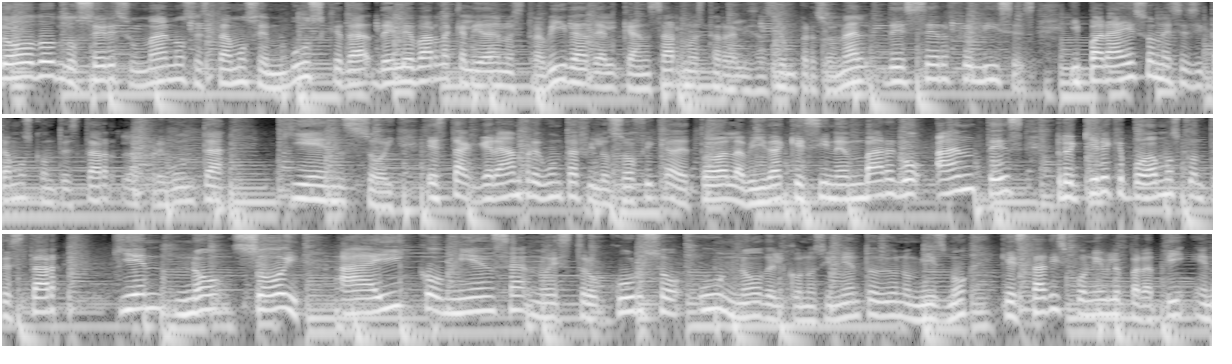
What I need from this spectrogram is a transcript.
Todos los seres humanos estamos en búsqueda de elevar la calidad de nuestra vida, de alcanzar nuestra realización personal, de ser felices. Y para eso necesitamos contestar la pregunta ¿quién soy? Esta gran pregunta filosófica de toda la vida que sin embargo antes requiere que podamos contestar quién no soy. Ahí comienza nuestro curso 1 del conocimiento de uno mismo que está disponible para ti en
